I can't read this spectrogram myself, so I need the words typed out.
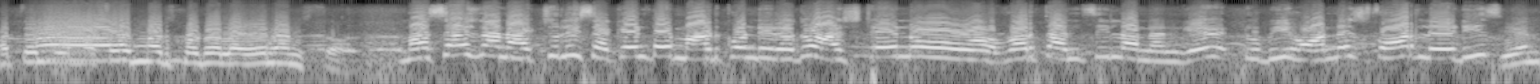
ಮತ್ತೆ ಮಸಾಜ್ ನಾನು ಆಕ್ಚುಲಿ ಸೆಕೆಂಡ್ ಟೈಮ್ ಮಾಡ್ಕೊಂಡಿರೋದು ಅಷ್ಟೇನು ವರ್ತ್ ಅನ್ಸಿಲ್ಲ ನನಗೆ. To be honest for ladies ಏನ್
